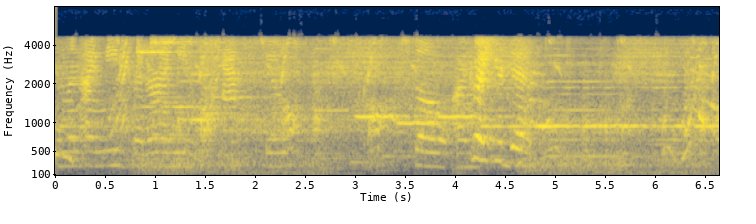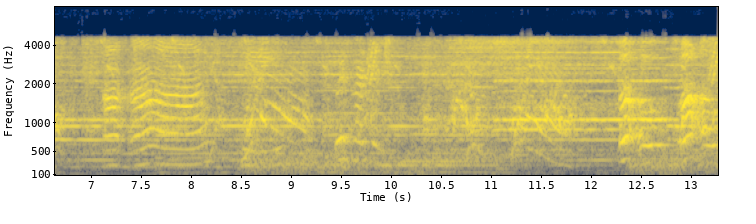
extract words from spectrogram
And then I need better. I need to have to. So I'm. Great, you're dead. Uh-uh. Where's my thing? Uh-oh. Uh-oh. You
